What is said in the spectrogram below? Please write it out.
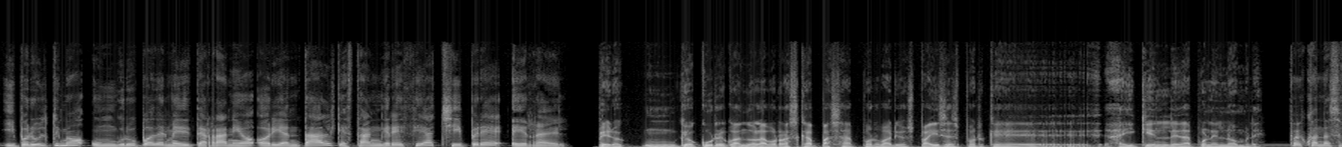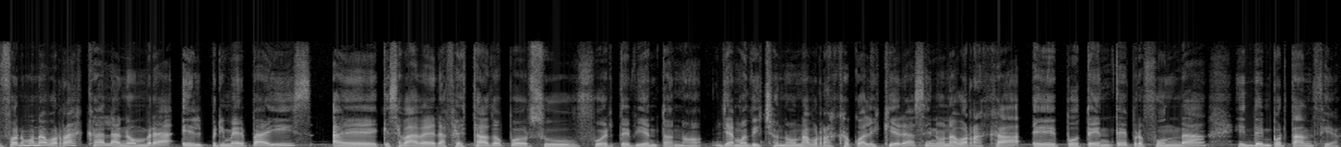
Y por último, un grupo del Mediterráneo oriental que está en Grecia, Chipre e Israel. Pero, mm, ¿qué ocurre cuando la borrasca pasa por varios países? Porque ahí quién le da pone el nombre. Pues cuando se forma una borrasca, la nombra el primer país eh, que se va a ver afectado por su fuerte viento. No, ya hemos dicho, no una borrasca cualesquiera, sino una borrasca eh, potente, profunda y de importancia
